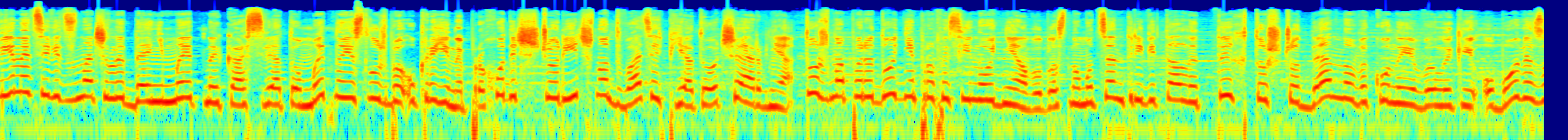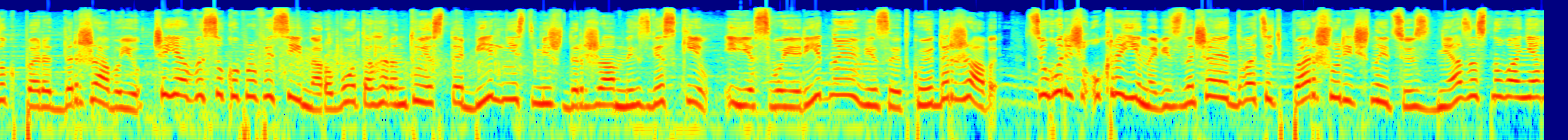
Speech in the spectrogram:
Вінниці відзначили День митника. Свято митної служби України проходить щорічно 25 червня. Тож напередодні професійного дня в обласному центрі вітали тих, хто щоденно виконує великий обов'язок перед державою, чия високопрофесійна робота гарантує стабільність міждержавних зв'язків і є своєрідною візиткою держави. Цьогоріч Україна відзначає 21-шу річницю з дня заснування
